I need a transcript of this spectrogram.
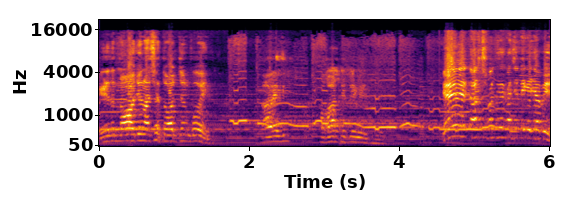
এটা তো নজন আছে দশজন কই আরেকদিন খাবার খেতে গেছি কাজ সকাল থেকে কাজে লেগে যাবে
